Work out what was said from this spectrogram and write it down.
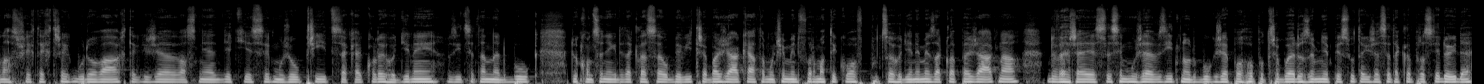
na všech těch třech budovách, takže vlastně děti si můžou přijít z jakékoliv hodiny, vzít si ten netbook, dokonce někdy takhle se objeví třeba žák, já tam učím informatiku a v půlce hodiny mi zaklepe žák na dveře, jestli si může vzít notebook, že ho potřebuje do zeměpisu, takže se takhle prostě dojde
